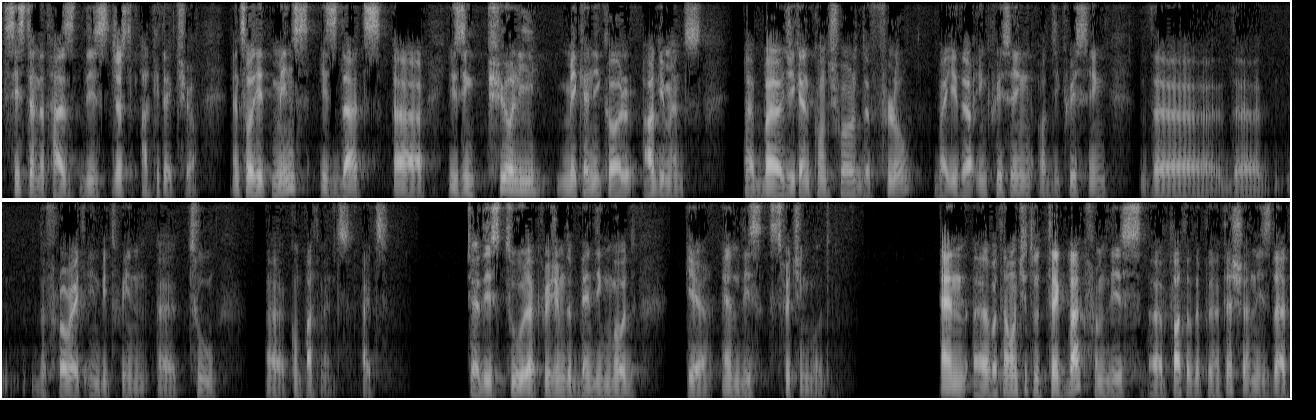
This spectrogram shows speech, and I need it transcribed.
system that has this just architecture. And so what it means is that uh, using purely mechanical arguments, uh, biology can control the flow by either increasing or decreasing the, the, the flow rate in between uh, two uh, compartments, right? So these two like regime, the bending mode here and this switching mode. And uh, what I want you to take back from this uh, part of the presentation is that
